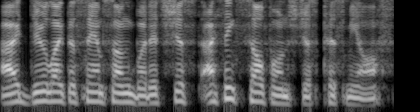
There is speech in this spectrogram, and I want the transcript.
I do like the Samsung, but it's just, I think cell phones just piss me off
